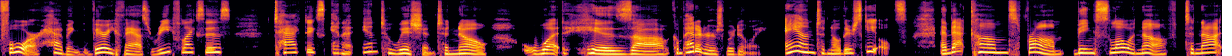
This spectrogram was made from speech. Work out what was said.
for having very fast reflexes tactics and an intuition to know what his uh, competitors were doing and to know their skills. And that comes from being slow enough to not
